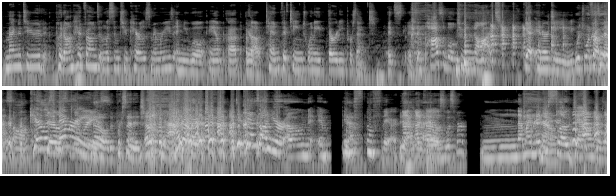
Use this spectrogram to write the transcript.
magnitude, put on headphones and listen to Careless Memories and you will amp up about 10, 15, 20, 30%. It's it's impossible to not get energy Which one from is that it? song. Careless, Careless Memories. Memories. no, the percentage. I know. It depends on your own imp, Yeah. imp, oof there. not, Yeah, not yeah. Careless Um, Whisper. Mm, that might make No. you slow down a little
